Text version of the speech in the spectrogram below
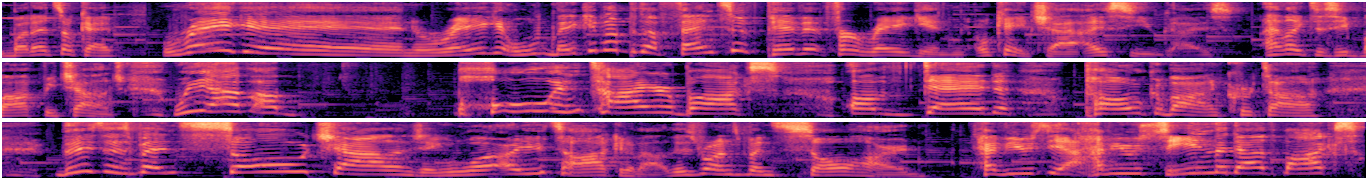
But it's okay. Reagan! Reagan, Ooh, making a defensive pivot for Reagan. Okay, chat, I see you guys. I like to see Both be challenged. We have a whole entire box of dead Pokemon, Crouton. This has been so challenging. What are you talking about? This run's been so hard. Have you yeah, have you seen the death box?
